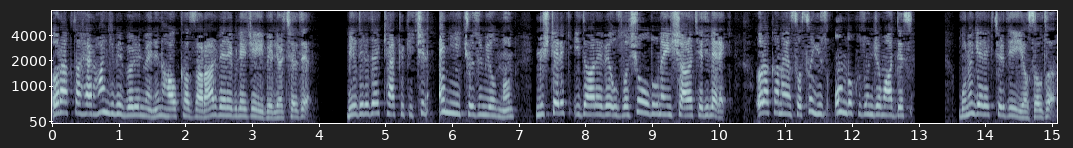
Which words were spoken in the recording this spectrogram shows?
Irak'ta herhangi bir bölünmenin halka zarar verebileceği belirtildi. Bildiride Kerkük için en iyi çözüm yolunun müşterek idare ve uzlaşı olduğuna işaret edilerek Irak Anayasası 119. maddesi bunu gerektirdiği yazıldı.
